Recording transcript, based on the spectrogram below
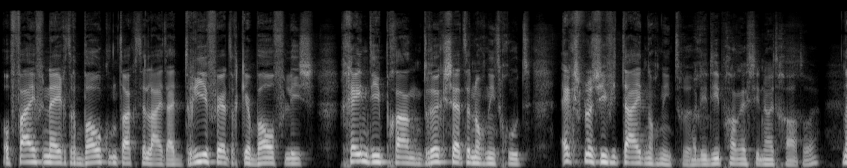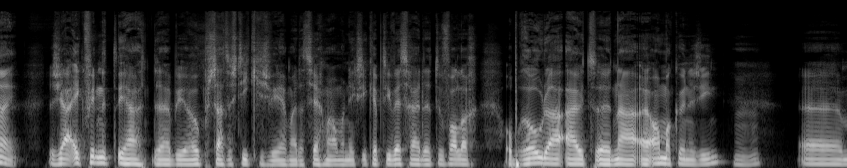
op 95 balcontacten leidt hij 43 keer balverlies. Geen diepgang, druk zetten nog niet goed. Explosiviteit nog niet terug. Maar die diepgang heeft hij nooit gehad hoor. Nee. Dus ja, ik vind het, ja, daar heb je een hoop statistiekjes weer, maar dat zegt me allemaal niks. Ik heb die wedstrijden toevallig op Roda uit eh, na, eh, allemaal kunnen zien. Ehm,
